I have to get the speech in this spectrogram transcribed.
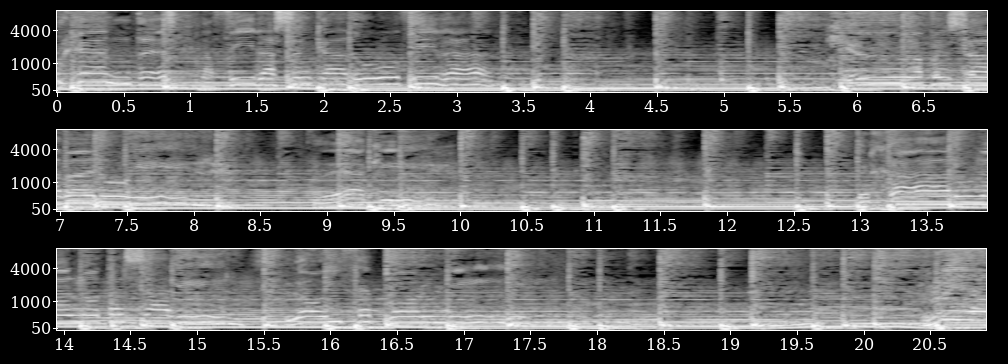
urgentes, nacidas en caducidad. ¿Quién no ha pensado en huir de aquí? Una nota al salir, lo hice por mí. Ruido,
